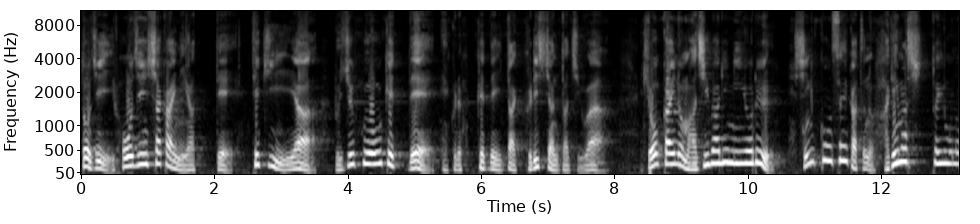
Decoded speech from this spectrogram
当時、法人社会にあって、敵意や侮辱を受けて、受けていたクリスチャンたちは、教会の交わりによる信仰生活の励ましというもの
